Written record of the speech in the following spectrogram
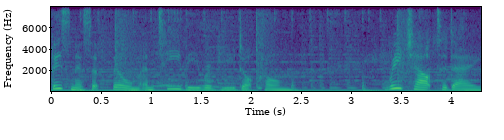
business at filmandtvreview.com. Reach out today.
